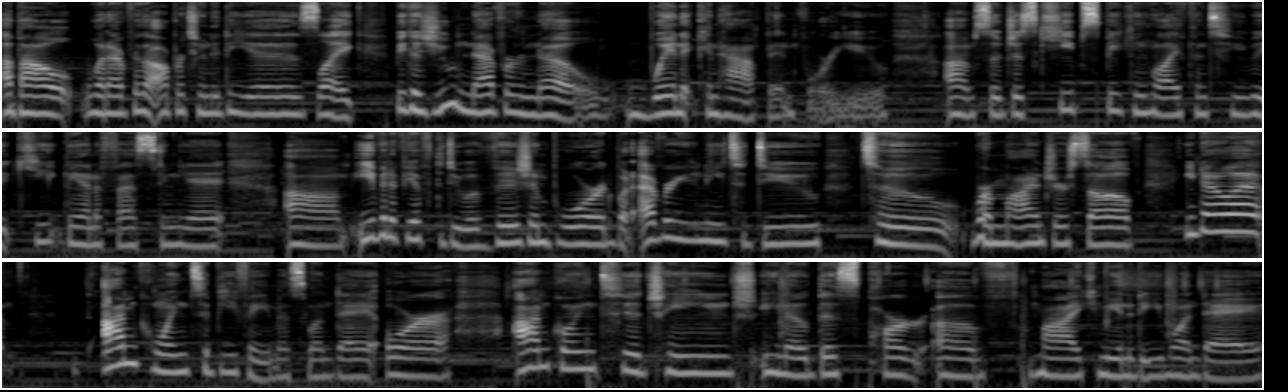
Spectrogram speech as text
about whatever the opportunity is, like, because you never know when it can happen for you. Um, so just keep speaking life into it, keep manifesting it. Um, even if you have to do a vision board, whatever you need to do to remind yourself, you know what? I'm going to be famous one day, or I'm going to change, you know, this part of my community one day.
